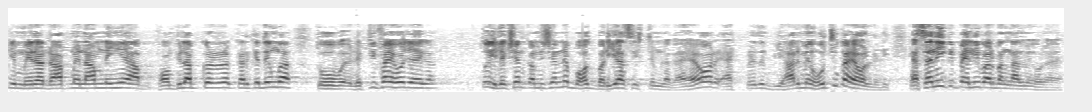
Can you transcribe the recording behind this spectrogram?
कि मेरा ड्राफ्ट में नाम नहीं है आप फॉर्म फिलअप कर, करके दूंगा तो रेक्टिफाई हो जाएगा। तो इलेक्शन कमीशन ने बहुत बढ़िया सिस्टम लगाया है और एट प्रेजेंट बिहार में हो चुका है ऑलरेडी ऐसा नहीं कि पहली बार बंगाल में हो रहा है।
